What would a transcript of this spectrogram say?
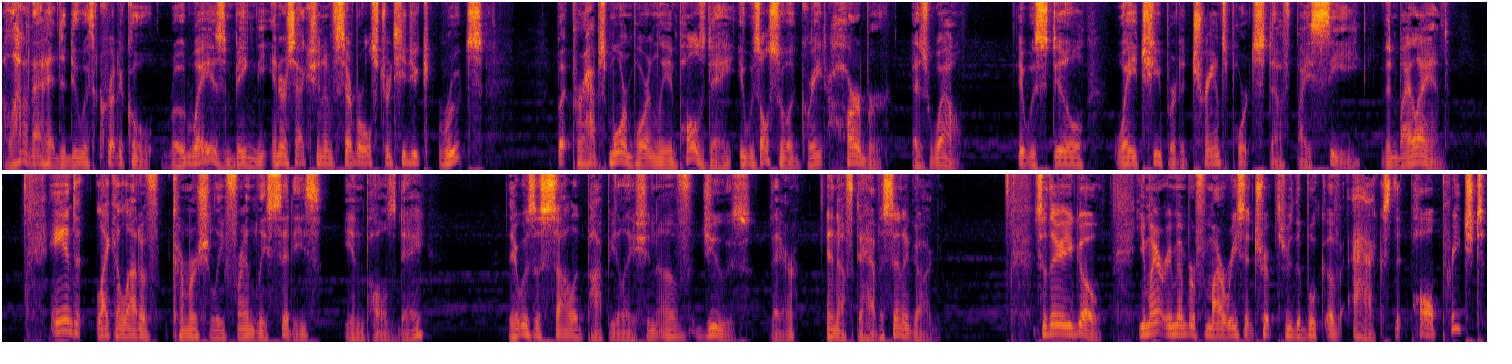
a lot of that had to do with critical roadways and being the intersection of several strategic routes. But perhaps more importantly, in Paul's day, it was also a great harbor as well. It was still way cheaper to transport stuff by sea than by land. And like a lot of commercially friendly cities in Paul's day, there was a solid population of Jews there, enough to have a synagogue. So there you go. You might remember from our recent trip through the book of Acts that Paul preached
